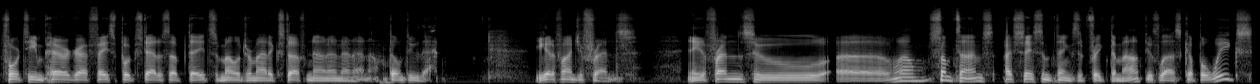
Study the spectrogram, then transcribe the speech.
14 paragraph Facebook status updates and melodramatic stuff. No, no, no, no, no. Don't do that you got to find your friends. And you have friends who, uh, well, sometimes I say some things that freak them out. These last couple of weeks,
